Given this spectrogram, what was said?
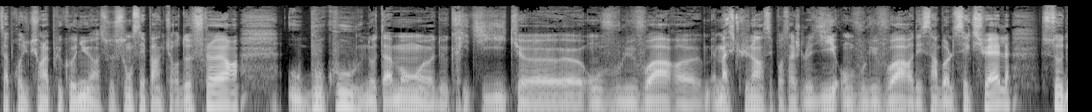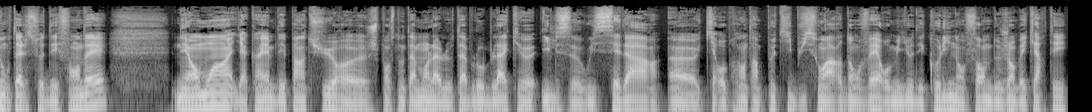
Sa production la plus connue, hein, ce sont ses peintures de fleurs, où beaucoup, notamment euh, de critiques, ont voulu voir, masculins, c'est pour ça que je le dis, ont voulu voir des symboles sexuels, ceux dont elle se défendait. Néanmoins, il y a quand même des peintures, euh, je pense notamment là le tableau Black Hills with Cedar, euh, qui représente un petit buisson ardent vert au milieu des collines en forme de jambes écartées,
